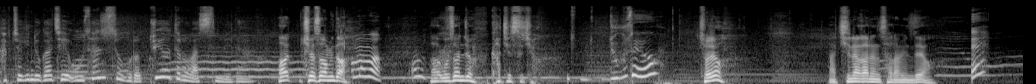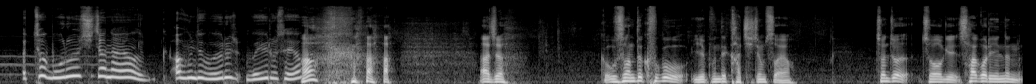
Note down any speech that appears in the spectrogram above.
갑자기 누가 제 우산 속으로 뛰어들어왔습니다. 아 죄송합니다. 어머머. 아, 우산 좀 같이 쓰죠. 누 구세요? 저요. 아 지나가는 사람인데요. 에? 저 모르시잖아요. 아 근데 왜, 이러, 왜 이러세요? 아? 아저 그 우산도 크고 예쁜데 같이 좀 써요. 전 저 저기 사거리 있는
